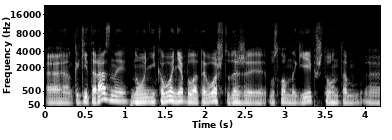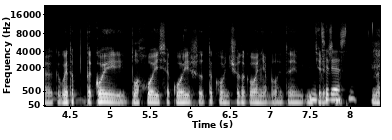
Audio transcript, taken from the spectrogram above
э, какие-то разные, но никого не было того, что даже условно Гейб, что он там э, какой-то такой плохой, сякой, что-то такого, ничего такого не было. Это интересно. Интересно. Да.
